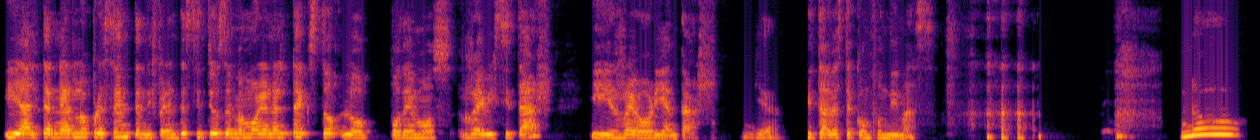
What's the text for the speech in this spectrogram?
y al tenerlo presente en diferentes sitios de memoria en el texto, lo podemos revisitar y reorientar. Ya. Y tal vez te confundí más. No,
